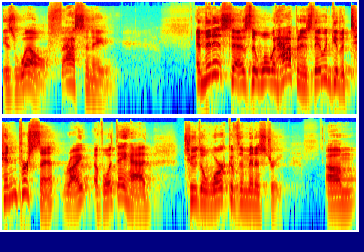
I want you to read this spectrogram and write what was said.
as well. Fascinating. And then it says that what would happen is they would give a 10%, right, of what they had to the work of the ministry. Um,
